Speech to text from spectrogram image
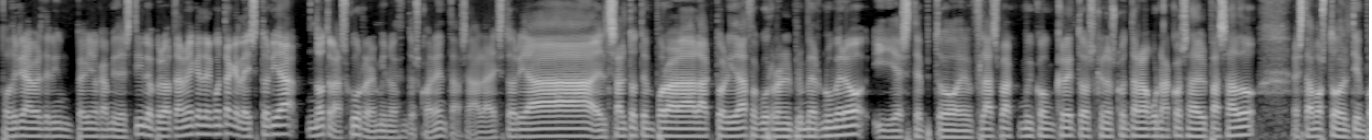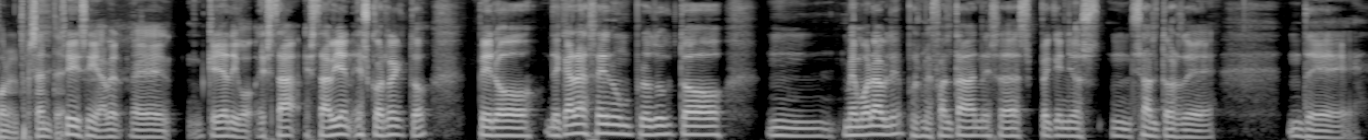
podrían haber tenido un pequeño cambio de estilo, pero también hay que tener en cuenta que la historia no transcurre en 1940. O sea, la historia, el salto temporal a la actualidad ocurre en el primer número y excepto en flashbacks muy concretos que nos cuentan alguna cosa del pasado, estamos todo el tiempo en el presente. Sí, sí, a ver, eh, que ya digo, está, está bien, es correcto, pero de cara a ser un producto mm, memorable, pues me faltan esos pequeños mm, saltos de... de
